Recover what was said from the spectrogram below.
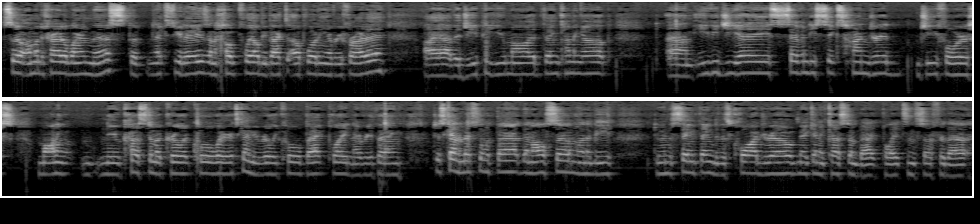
So I'm going to try to learn this the next few days, and hopefully I'll be back to uploading every Friday. I have a GPU mod thing coming up um, EVGA 7600 GeForce, mounting new custom acrylic cooler. It's going to be really cool, backplate and everything. Just kind of messing with that. Then also I'm going to be doing the same thing to this Quadro, making a custom backplates and stuff for that.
